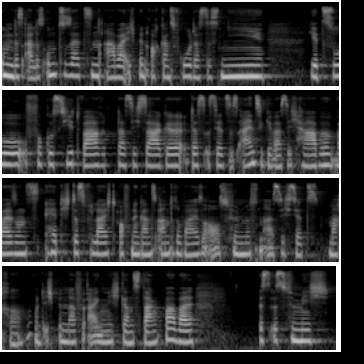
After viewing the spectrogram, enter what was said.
um das alles umzusetzen. Aber ich bin auch ganz froh, dass das nie jetzt so fokussiert war, dass ich sage, das ist jetzt das Einzige, was ich habe, weil sonst hätte ich das vielleicht auf eine ganz andere Weise ausführen müssen, als ich es jetzt mache. Und ich bin dafür eigentlich ganz dankbar, weil es ist für mich,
